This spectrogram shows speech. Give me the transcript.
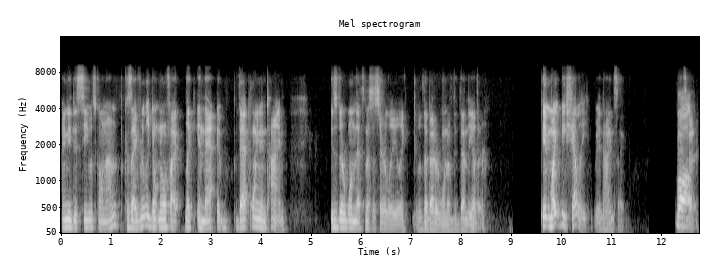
I need to see what's going on because I really don't know if I like in that that point in time. Is there one that's necessarily like the better one of the, than the other? It might be Shelley in hindsight. Well, better.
